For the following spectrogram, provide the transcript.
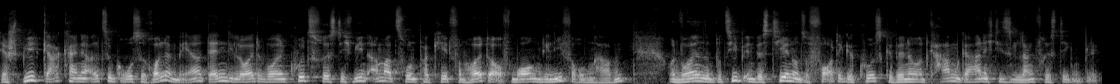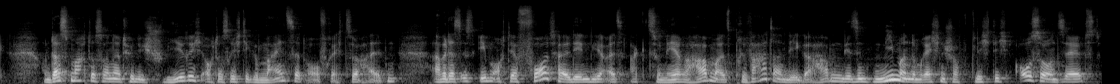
der spielt gar keine allzu große Rolle mehr, denn die Leute wollen kurzfristig wie ein Amazon-Paket von heute auf morgen die Lieferung haben und wollen im Prinzip investieren und sofortige Kursgewinne und haben gar nicht diesen langfristigen Blick. Und das macht es dann natürlich schwierig, auch das richtige Mindset aufrechtzuerhalten, aber das ist eben auch der Vorteil, Vorteil, den wir als Aktionäre haben, als Privatanleger haben, wir sind niemandem rechenschaftspflichtig, außer uns selbst.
